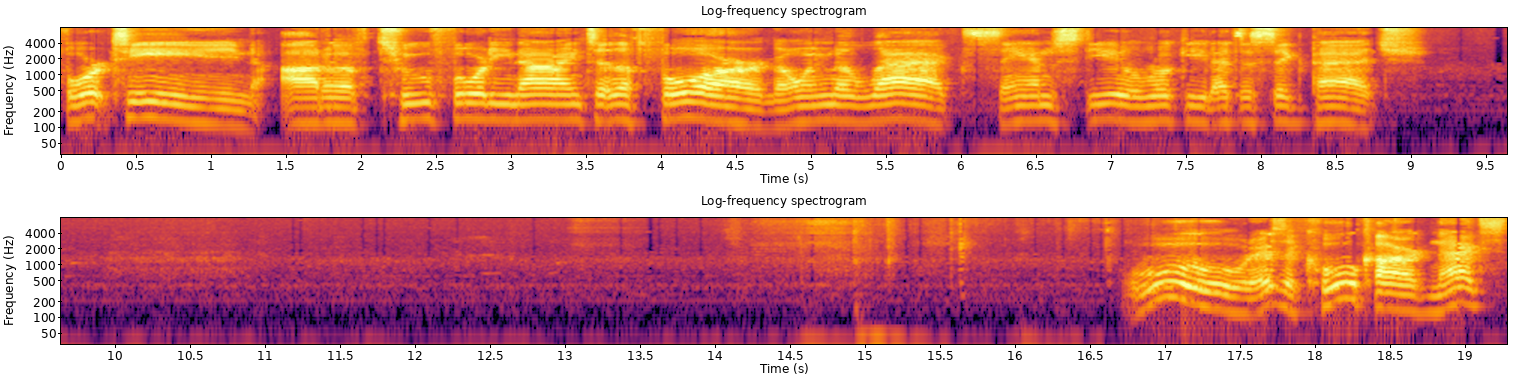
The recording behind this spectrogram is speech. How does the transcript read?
Fourteen out of two forty nine to the four, going to Lax. Sam Steel rookie. That's a sig patch. Ooh, there's a cool card next.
